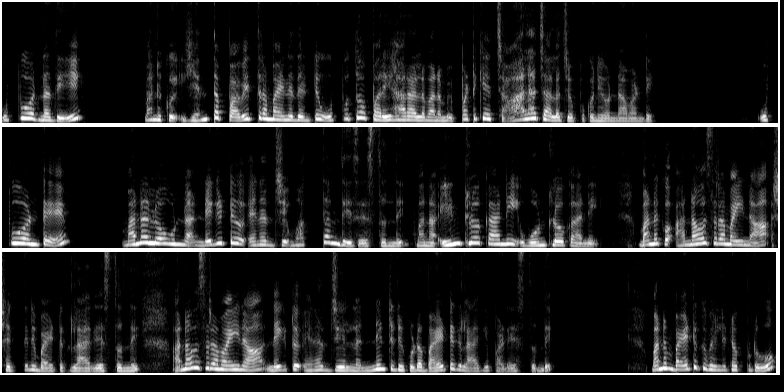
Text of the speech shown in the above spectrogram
ఉప్పు అన్నది మనకు ఎంత పవిత్రమైనదంటే ఉప్పుతో పరిహారాలు మనం ఇప్పటికే చాలా చాలా చెప్పుకుని ఉన్నామండి. ఉప్పు అంటే మనలో ఉన్న నెగిటివ్ ఎనర్జీ మొత్తం తీసేస్తుంది. మన ఇంట్లో కానీ ఒంట్లో కానీ మనకు అనవసరమైన శక్తిని బయటకు లాగేస్తుంది. అనవసరమైన నెగిటివ్ ఎనర్జీలన్నింటినీ కూడా బయటకు లాగి పడేస్తుంది. మనం బయటకు వెళ్ళినప్పుడు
